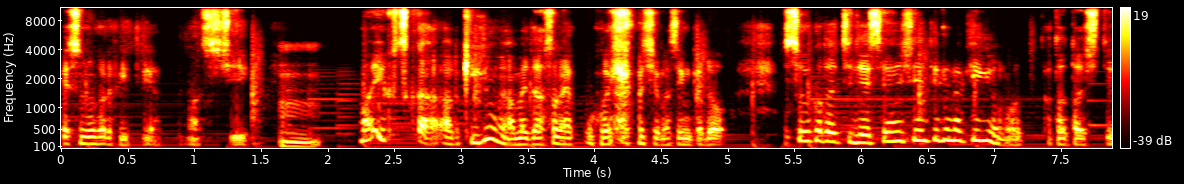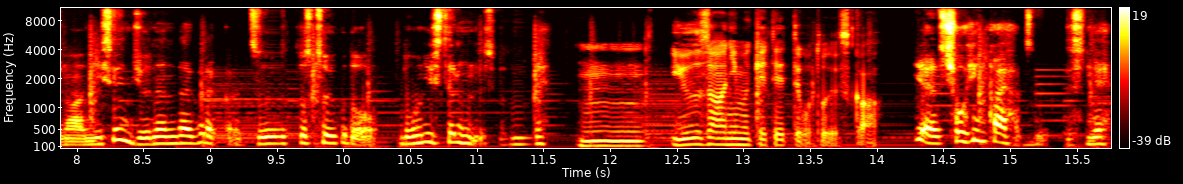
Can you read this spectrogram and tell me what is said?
エスノグラフィーってやってますし、うん。まあ、いくつかあの企業名はあまり出さない方がいいかもしれませんけど、そういう形で先進的な企業の方たちっていうのは、2010年代ぐらいからずっとそういうことを導入してるんですよね。うん。ユーザーに向けてってことですか？いや、商品開発ですね。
